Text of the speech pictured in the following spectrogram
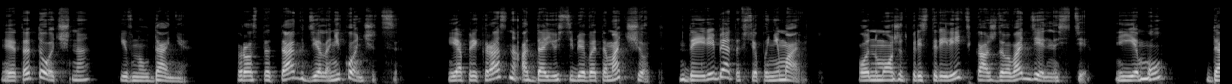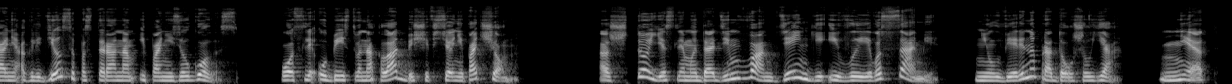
«Это точно», – кивнул Даня. «Просто так дело не кончится. Я прекрасно отдаю себе в этом отчет, да и ребята все понимают. Он может пристрелить каждого в отдельности. Ему...» Даня огляделся по сторонам и понизил голос. «После убийства на кладбище все нипочем. «А что, если мы дадим вам деньги, и вы его сами?» Неуверенно продолжил я. «Нет».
